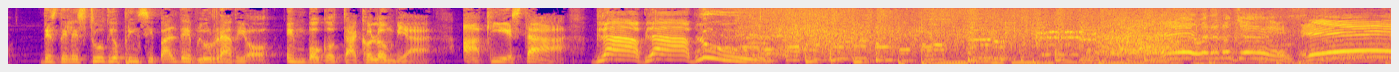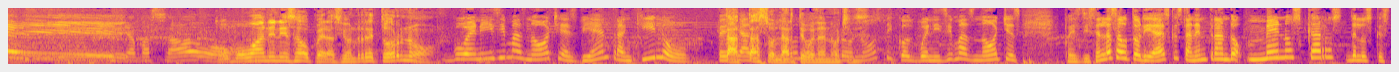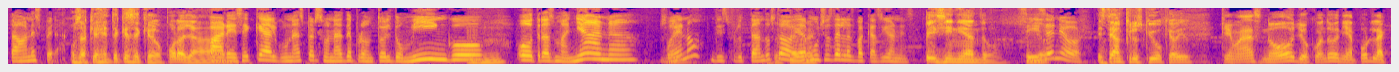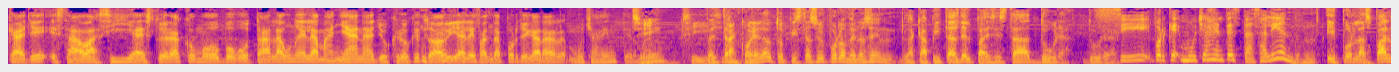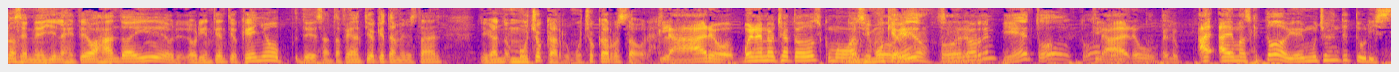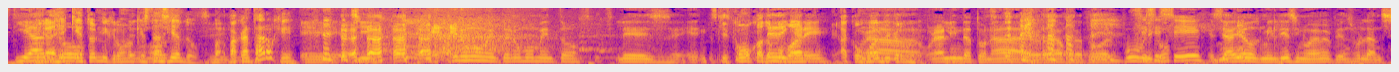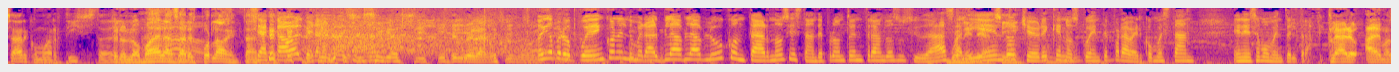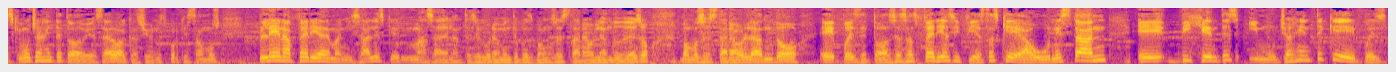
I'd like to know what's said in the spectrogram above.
desde el estudio principal de Blue Radio, en Bogotá, Colombia. Aquí está Bla Bla Blue. ¡Eh, buenas noches! ¿Qué ha pasado? ¿Cómo van en esa operación retorno? Buenísimas noches, bien, tranquilo. Pese Tata Solarte, buenas noches. Pronósticos, buenísimas noches. Pues dicen las autoridades que están entrando menos carros de los que estaban esperando. O sea, que hay gente que se quedó por allá. Parece que algunas personas de pronto el domingo, otras mañana. Bueno, disfrutando Se todavía muchos de las vacaciones. Piscineando. Sí, señor. Esteban Cruz, ¿qué hubo? ¿Qué ha habido? ¿Qué más? No, yo cuando venía por la calle estaba vacía. Esto era como Bogotá a la una de la mañana. Yo creo que todavía le falta por llegar a mucha gente, hermano. Sí. Pues el trancón en la autopista sur, por lo menos en la capital del país, está dura, dura. Sí, porque mucha gente está saliendo. Y por Las Palmas, en Medellín, la gente bajando ahí, de Ori- Oriente Antioqueño, de Santa Fe de Antioquia también están llegando. Mucho carro, mucho carro hasta ahora. Claro. Buenas noches a todos. ¿Cómo van? Don Simón, ¿Todo ¿qué ha habido? ¿Todo en orden? Bien, todo, todo. Claro. todo, pelo. A- además que todavía hay mucha gente turisteando. Deje quieto el micrófono, ¿qué está haciendo? ¿Va, va a cantar o qué? Eh, sí. en, en un momento, en un momento les eh, Es que es como cuando acomodan- acomodan el una, micrófono. una linda tonada, de verdad, para todo el público. Sí, sí, sí. Este año 2019 me pienso lanzar como artista. ¿eh? Pero lo vamos a lanzar es por la ventana. Se acaba el verano. Sigue así. El verano. Oiga, pero pueden con el numeral bla bla blue contarnos si están de pronto entrando a su ciudad, Buena idea, saliendo, sí. chévere que nos cuente para ver cómo están en ese momento el tráfico. Claro, además que mucha gente todavía está de vacaciones porque estamos plena feria de Manizales, que más adelante seguramente pues vamos a estar hablando de eso, vamos a estar hablando eh, pues de todas esas ferias y fiestas que aún están eh, vigentes y mucha gente que pues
